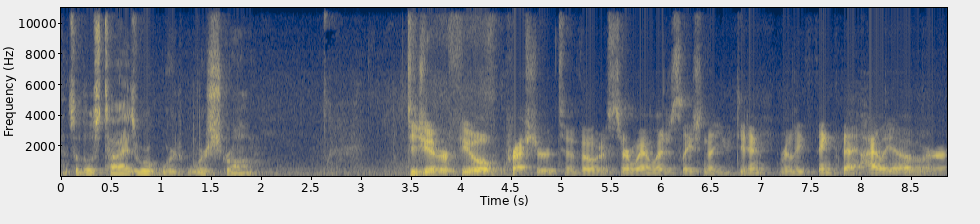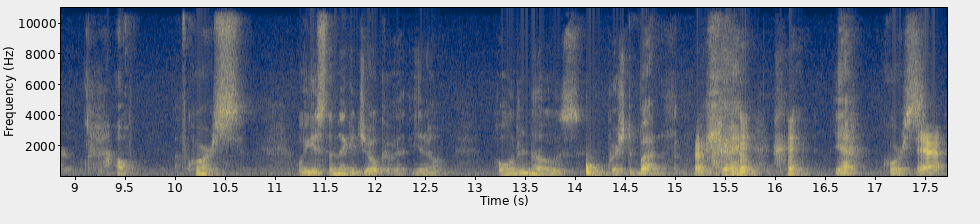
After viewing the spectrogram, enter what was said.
and so those ties were, were, were strong. Did you ever feel pressure to vote a certain way on legislation that you didn't really think that highly of, or? Oh, of course. We used to make a joke of it, you know. Hold your nose, push the button. Okay? yeah, of course. yeah.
